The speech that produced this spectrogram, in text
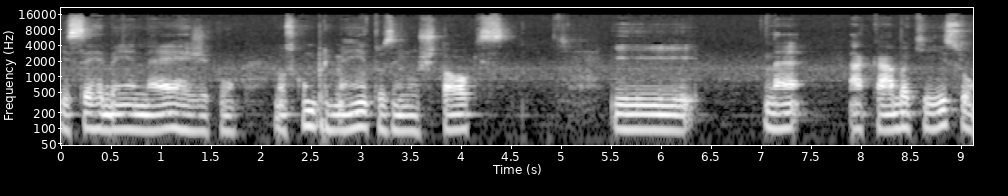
de ser bem enérgico nos cumprimentos e nos toques. E né, acaba que isso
